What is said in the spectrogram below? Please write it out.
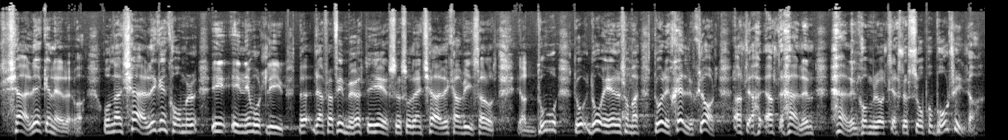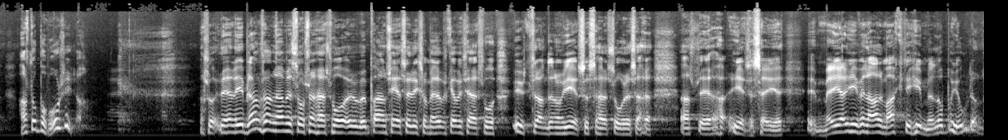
Kärleken är det. Va? Och när kärleken kommer in i vårt liv, därför att vi möter Jesus och den kärlek han visar oss, ja, då, då, då, är, det som att, då är det självklart att, att Herren, Herren kommer att stå på vår sida. Han står på vår sida. Alltså, ibland när det står sådana här små parenteser, liksom, ska vi säga, små yttranden om Jesus, så här står det så här att eh, Jesus säger mig är given all makt i himlen och på jorden.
